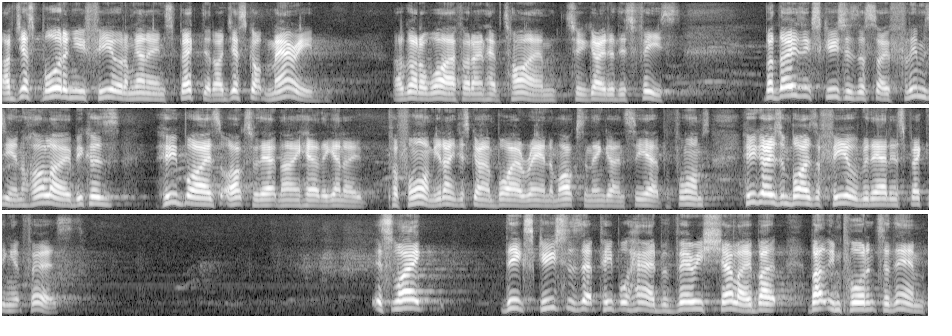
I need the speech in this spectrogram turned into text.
I've just bought a new field. I'm going to inspect it. I just got married. I've got a wife. I don't have time to go to this feast. But those excuses are so flimsy and hollow because who buys ox without knowing how they're going to perform? You don't just go and buy a random ox and then go and see how it performs. Who goes and buys a field without inspecting it first? It's like the excuses that people had were very shallow but, but important to them.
